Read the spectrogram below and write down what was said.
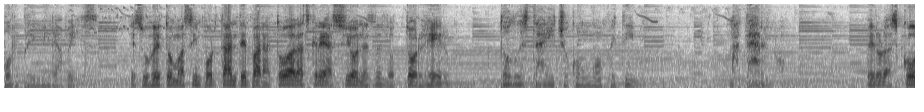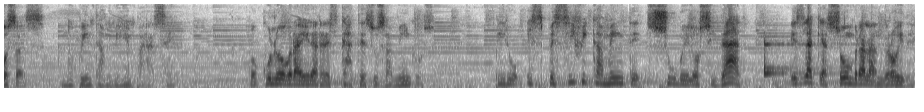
por primera vez. El sujeto más importante para todas las creaciones del Dr. Hero. Todo está hecho con un objetivo, matarlo. Pero las cosas no pintan bien para Cell. Goku logra ir al rescate de sus amigos, pero específicamente su velocidad es la que asombra al androide.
